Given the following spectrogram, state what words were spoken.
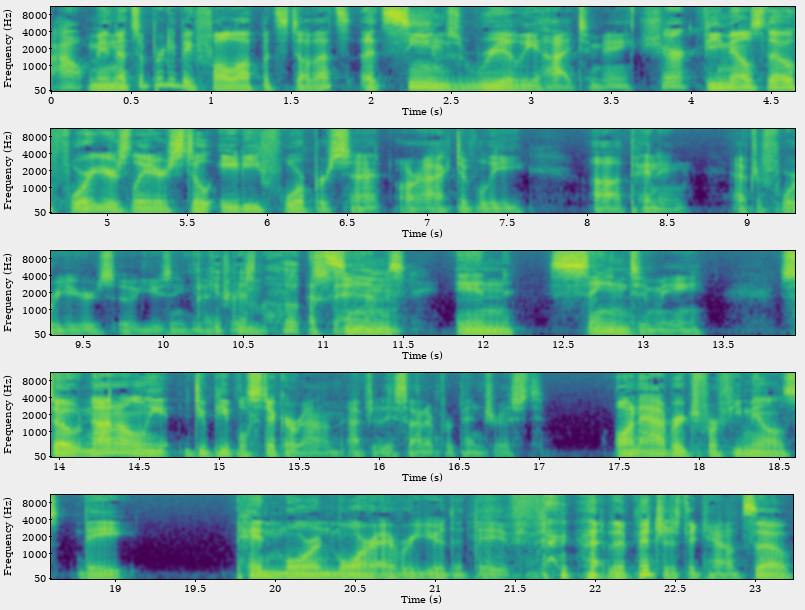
Wow. I mean, that's a pretty big fall off, but still, that's that seems really high to me. Sure. Females, though, four years later, still 84% are actively uh, pinning after four years of using They Pinterest. that seems in. insane to me. So, not only do people stick around after they sign up for Pinterest, on average for females, they pin more and more every year that they've had a Pinterest account. So,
